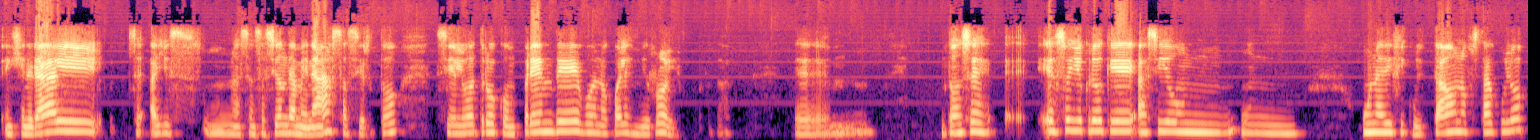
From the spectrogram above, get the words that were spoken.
en general, hay una sensación de amenaza, ¿cierto? Si el otro comprende, bueno, ¿cuál es mi rol? Em, entonces, eso yo creo que ha sido una dificultad, un obstáculo,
